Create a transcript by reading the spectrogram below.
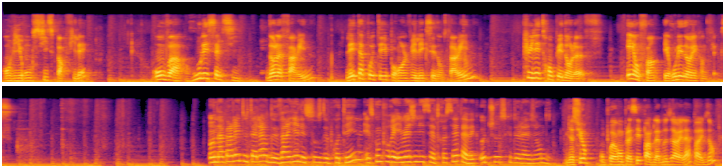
environ 6 par filet. On va rouler celles-ci dans la farine, les tapoter pour enlever l'excédent de farine, puis les tremper dans l'œuf, et enfin les rouler dans les cornflakes. On a parlé tout à l'heure de varier les sources de protéines. Est-ce qu'on pourrait imaginer cette recette avec autre chose que de la viande? Bien sûr, on pourrait remplacer par de la mozzarella par exemple.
